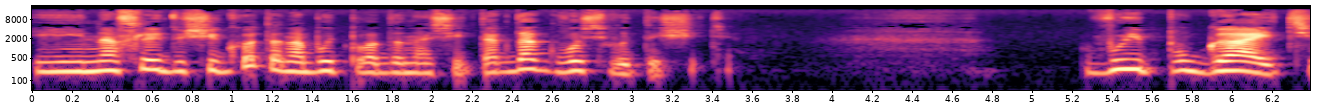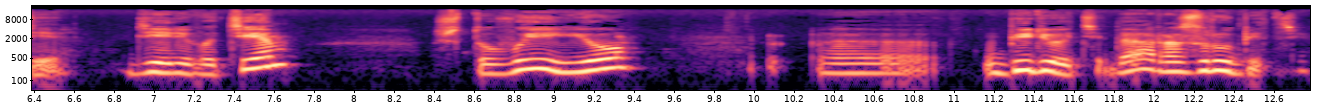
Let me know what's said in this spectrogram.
И на следующий год она будет плодоносить. Тогда гвоздь вытащите. Вы пугаете дерево тем, что вы ее э, уберете, да, разрубите,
